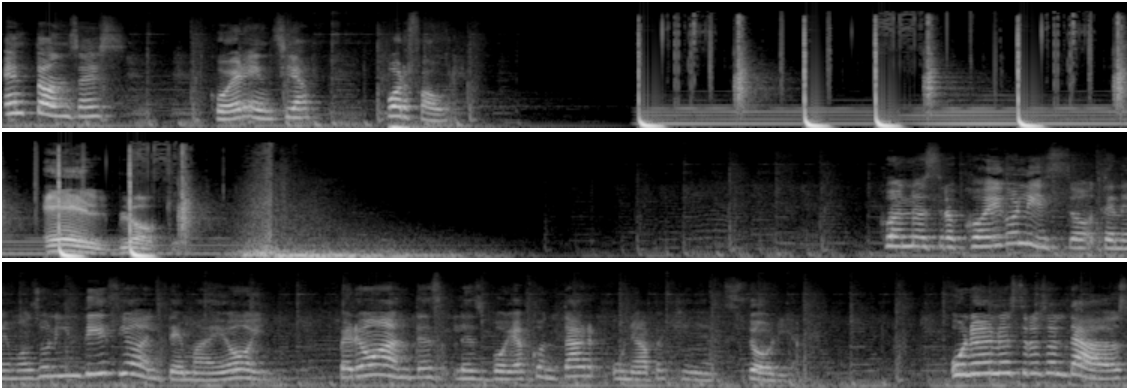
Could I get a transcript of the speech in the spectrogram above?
Entonces, coherencia, por favor. El bloque. Con nuestro código listo tenemos un indicio del tema de hoy, pero antes les voy a contar una pequeña historia. Uno de nuestros soldados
